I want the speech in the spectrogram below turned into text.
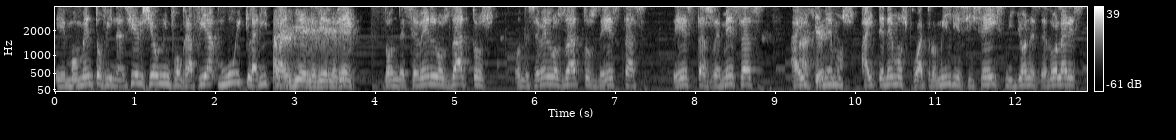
eh, Momento Financiero hicieron una infografía muy clarita. A ver, viene, viene, viene. donde se ven los datos, donde se ven los datos de estas, de estas remesas. Ahí Así es. tenemos, ahí tenemos 4.016 millones de dólares,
